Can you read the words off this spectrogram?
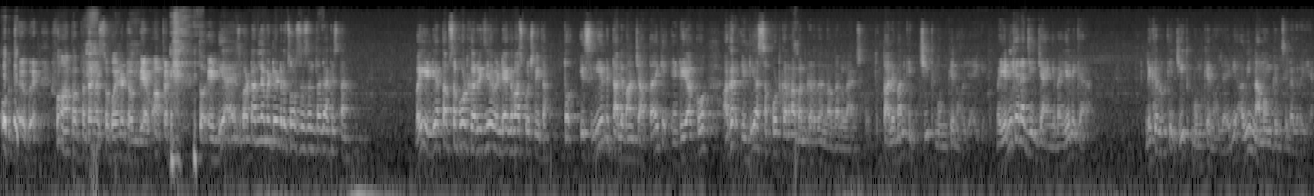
उड़ते हुए। वहाँ पर पता नहीं सुकोई ने ठोक दिया वहाँ पे। तो India has got unlimited resources in Tajikistan भाई इंडिया तब सपोर्ट कर रही थी जब इंडिया के पास कुछ नहीं था। तो इसलिए भी तालिबान चाहता है कि इंडिया को अगर इंडिया सपोर्ट करना बंद कर दे नॉर्दर्न अलायंस को तो तालिबान की जीत मुमकिन हो जाएगी। मैं ये नहीं कह रहा जीत जाएँगे, मैं ये नहीं कह रहा। लेकिन उनकी जीत मुमकिन हो जाएगी, अभी नामुमकिन सी लग रही है।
